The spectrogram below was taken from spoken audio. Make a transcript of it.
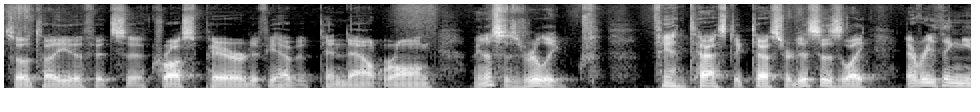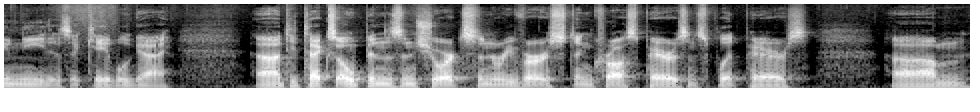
So it'll tell you if it's cross-paired, if you have it pinned out wrong. I mean, this is really fantastic tester. This is like everything you need as a cable guy. Uh, detects opens and shorts and reversed and cross pairs and split pairs. Um,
